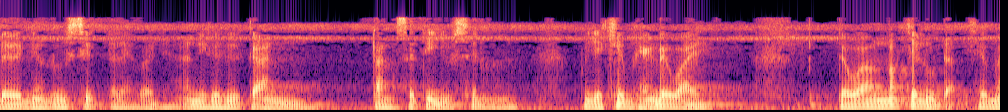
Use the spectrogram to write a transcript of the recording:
เดินอย่างรู้สึกอะไรไปอันนี้ก็คือการตั้งสติอยู่เสมอมันจะเข้มแข็งได้ไวแต่ว่ามันมักจะหลุดอะใช่ไหม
